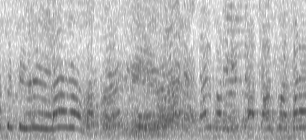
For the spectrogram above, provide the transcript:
அப்பளத்துக்கு இடையீடாக செயல்படுகின்ற டாஸ்மாக் கடை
